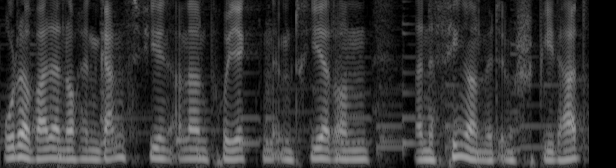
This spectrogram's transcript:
oder weil er noch in ganz vielen anderen Projekten im Triathlon seine Finger mit im Spiel hat.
